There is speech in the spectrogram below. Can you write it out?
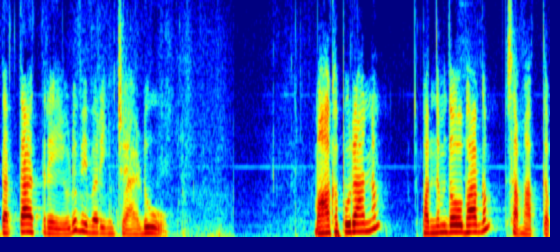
దత్తాత్రేయుడు వివరించాడు. మాఘపురాణం పంతొమ్మిదవ భాగం సమాప్తం.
